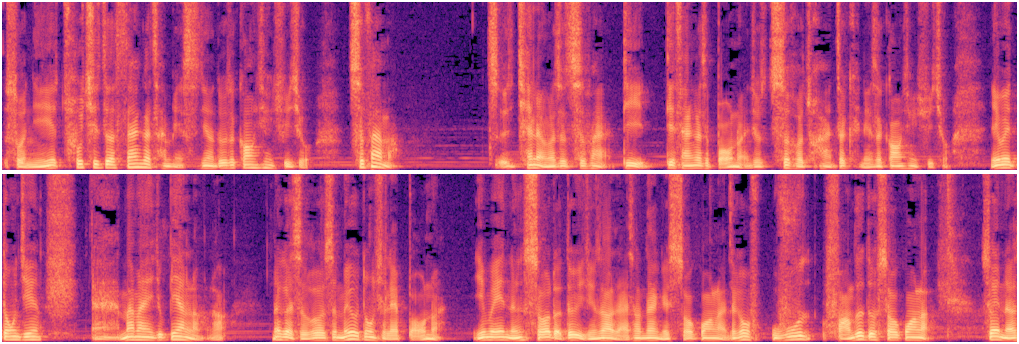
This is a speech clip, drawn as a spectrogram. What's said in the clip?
索尼初期这三个产品实际上都是刚性需求，吃饭嘛，前两个是吃饭，第第三个是保暖，就是吃和穿，这肯定是刚性需求。因为东京，哎，慢慢也就变冷了，那个时候是没有东西来保暖，因为能烧的都已经让燃烧弹给烧光了，整个屋房子都烧光了，所以呢。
